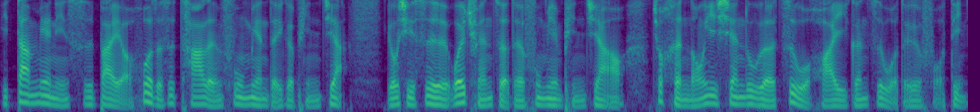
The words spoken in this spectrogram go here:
一旦面临失败哦，或者是他人负面的一个评价，尤其是威权者的负面评价哦，就很容易陷入了自我怀疑跟自我的一个否定。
